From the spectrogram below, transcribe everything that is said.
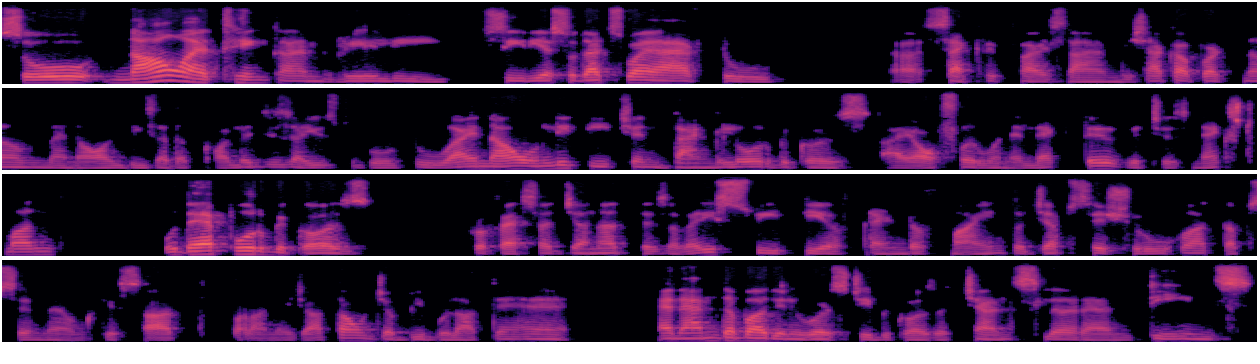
So now I think I'm really serious. So that's why I have to uh, sacrifice. I'm Vishakhapatnam and all these other colleges I used to go to. I now only teach in Bangalore because I offer one elective, which is next month. Udaipur because Professor Janat is a very sweet dear friend of mine. तो जब से शुरू हुआ तब से मैं उनके साथ पढ़ाने जाता हूँ जब भी बुलाते हैं. And Ahmedabad University because the chancellor and deans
